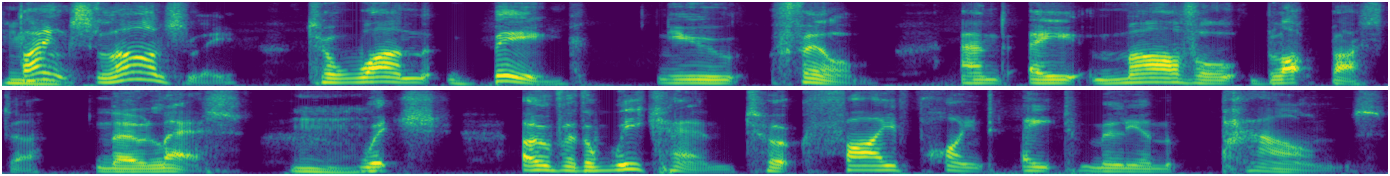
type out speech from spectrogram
Hmm. thanks largely to one big new film and a Marvel blockbuster, no less hmm. which over the weekend took 5.8 million pounds.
